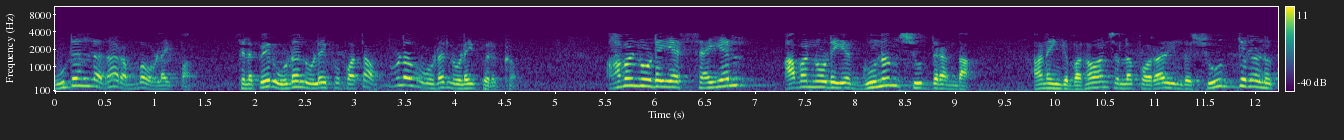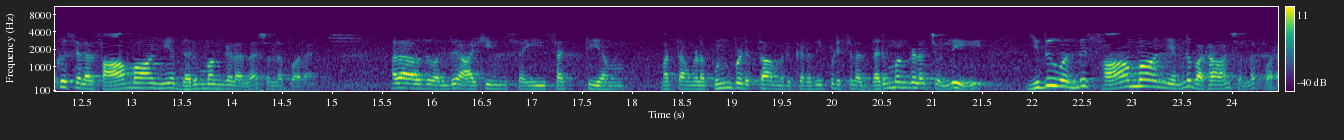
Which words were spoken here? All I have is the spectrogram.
உடல்ல தான் ரொம்ப உழைப்பான். சில பேர் உடல் உழைப்பு பார்த்தா அவ்வளவு உடல் உழைப்பு இருக்கும். அவனுடைய செயல் அவனுடைய குணம் சூத்திரம்தான். ஆனா இங்க பகவான் சொல்ல போறார் இந்த சூத்திரனுக்கு சில சாமானிய தர்மங்கள் எல்லாம் சொல்ல போற அதாவது வந்து அஹிம்சை சத்தியம் மற்றவங்களை புண்படுத்தாம இருக்கிறது இப்படி சில தர்மங்களை சொல்லி இது வந்து சாமானியம்னு பகவான் சொல்ல போற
